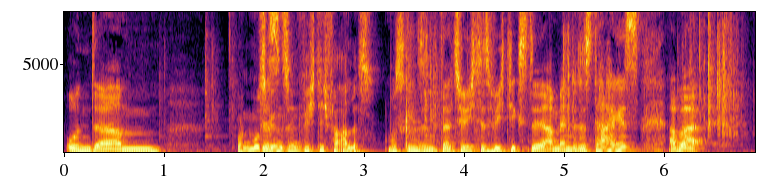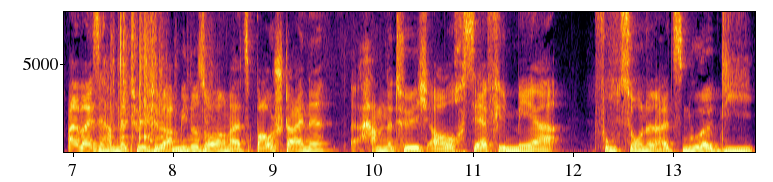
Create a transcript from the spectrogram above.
Und ähm, Und Muskeln Das- sind wichtig für alles. Muskeln sind natürlich das Wichtigste am Ende des Tages, aber Eiweiße haben natürlich, oder Aminosäuren als Bausteine, haben natürlich auch sehr viel mehr Funktionen als nur die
